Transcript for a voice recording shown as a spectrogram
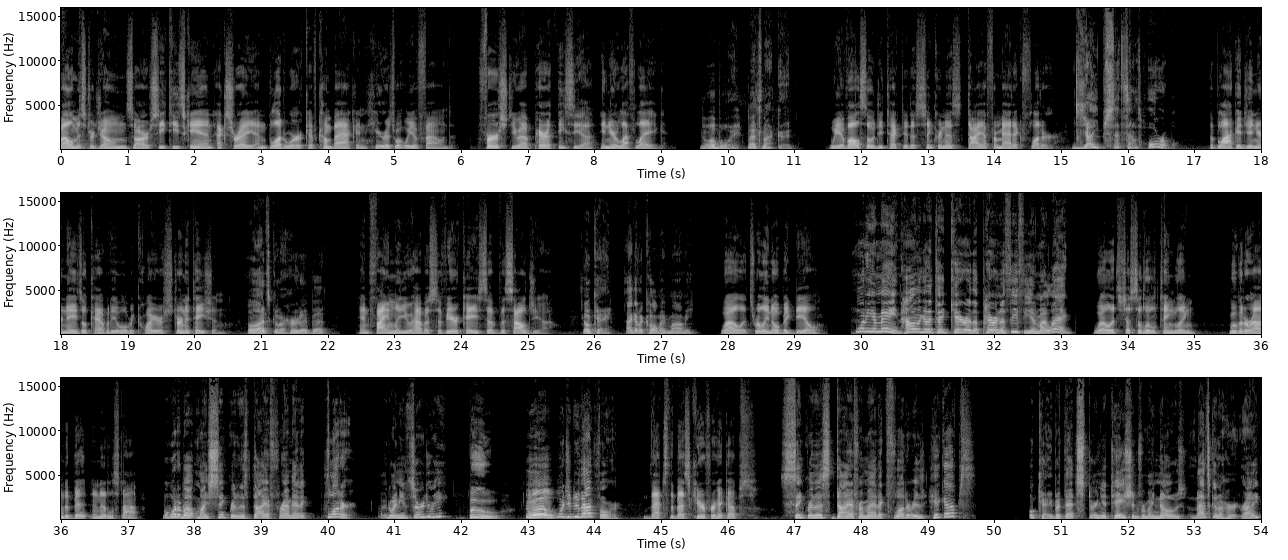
Well, Mr. Jones, our CT scan, x ray, and blood work have come back, and here is what we have found. First, you have paresthesia in your left leg. Oh boy, that's not good. We have also detected a synchronous diaphragmatic flutter. Yipes, that sounds horrible. The blockage in your nasal cavity will require sternutation. Oh, that's gonna hurt, I bet. And finally, you have a severe case of veisalgia. Okay, I gotta call my mommy. Well, it's really no big deal. What do you mean? How am I gonna take care of the paranethesia in my leg? Well, it's just a little tingling. Move it around a bit and it'll stop. But what about my synchronous diaphragmatic flutter? Do I need surgery? Boo! Whoa, what'd you do that for? That's the best cure for hiccups. Synchronous diaphragmatic flutter is hiccups? Okay, but that sternutation for my nose, that's gonna hurt, right?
